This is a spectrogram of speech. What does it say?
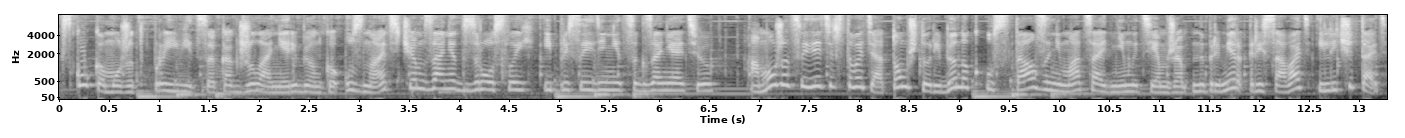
Скука может проявиться как желание ребенка узнать, чем занят взрослый и присоединиться к занятию, а может свидетельствовать о том, что ребенок устал заниматься одним и тем же, например, рисовать или читать.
